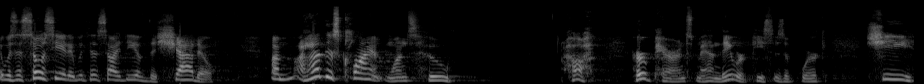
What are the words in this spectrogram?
it was associated with this idea of the shadow. Um, I had this client once who, oh, her parents, man, they were pieces of work. She,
